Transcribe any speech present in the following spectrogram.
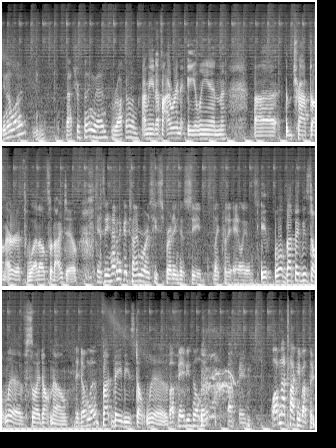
you know what? That's your thing, man. Rock on. I mean, if I were an alien uh, trapped on Earth, what else would I do? Is he having a good time, or is he spreading his seed, like for the aliens? It, well, butt babies don't live, so I don't know. They don't live? Butt babies don't live. But babies don't live? That's baby. Well, I'm not talking about the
